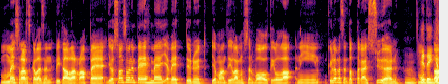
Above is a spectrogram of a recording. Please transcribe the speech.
Mun mielestä ranskalaisen pitää olla rapea. Jos on semmoinen pehmeä ja vettynyt, ja mä oon tilannut sen Voltilla, niin kyllä mä sen totta kai syön. Mm, mutta... Etenkin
